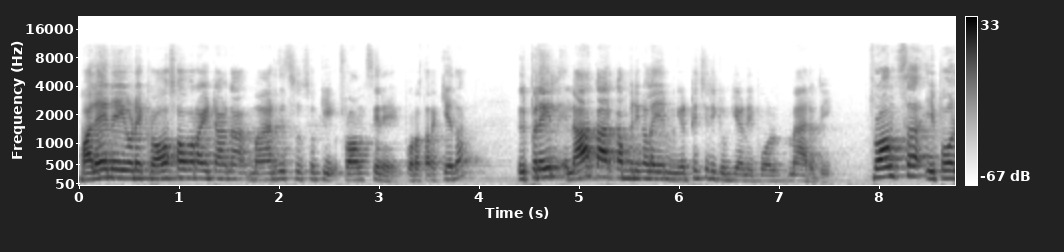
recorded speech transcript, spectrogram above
ബലേനയുടെ ക്രോസ് ഓവറായിട്ടാണ് മാരുതി സുസുക്കി ഫ്രോങ്സിനെ പുറത്തിറക്കിയത്. വിൽപ്പനയിൽ എല്ലാ കാർ കമ്പനികളെയും ഞെട്ടിച്ചിരിക്കുകയാണ് ഇപ്പോൾ മാരുതി. ഫ്രോങ്സ് ഇപ്പോൾ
